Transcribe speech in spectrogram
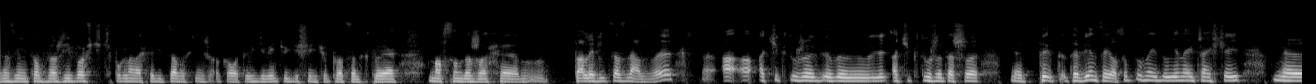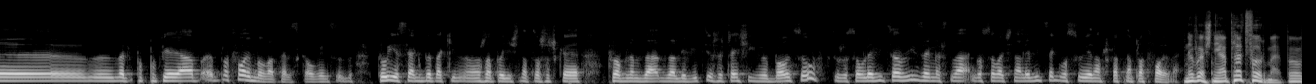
nazwijmy to wrażliwości czy poglądach lewicowych niż około tych 9-10%, które ma w sondażach ta lewica z nazwy, a, a, a, ci, którzy, a ci, którzy też, te, te więcej osób, to znajduje najczęściej e, popiera Platformę Obywatelską, więc tu jest jakby taki, no, można powiedzieć, no, troszeczkę problem dla, dla lewicy, że część ich wyborców, którzy są lewicowi, zamiast na, głosować na lewicę, głosuje na przykład na Platformę. No właśnie, a Platforma, bo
